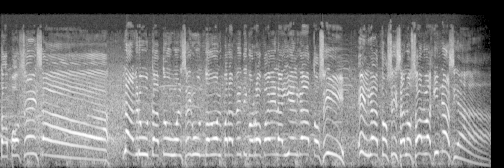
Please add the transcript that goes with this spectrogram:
tapó César. La Gruta tuvo el segundo gol para Atlético Rafaela y el gato, sí, el gato César lo salva Gimnasia.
